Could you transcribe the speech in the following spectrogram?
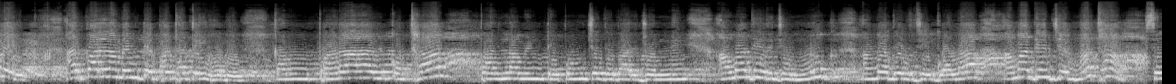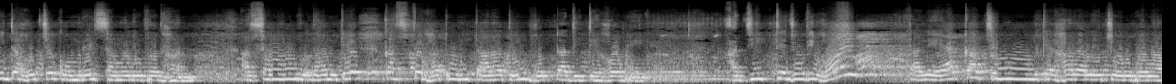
হবে আর পার্লামেন্টে পাঠাতেই হবে। কারণ পাড়ার কথা পার্লামেন্টে পৌঁছে দেবার জন্য আমাদের যে মুখ, আমাদের যে গলা, আমাদের যে মাথা, সেইটা হচ্ছে কমরেড শ্যামলী প্রধান। আর শ্যামলী প্রধানকে কাস্তে হাতুড়ি তাড়াতেই ভোটটা দিতে হবে। আর জিততে যদি হয়, তাহলে একা তৃণমূলকে হারালে চলবে না।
